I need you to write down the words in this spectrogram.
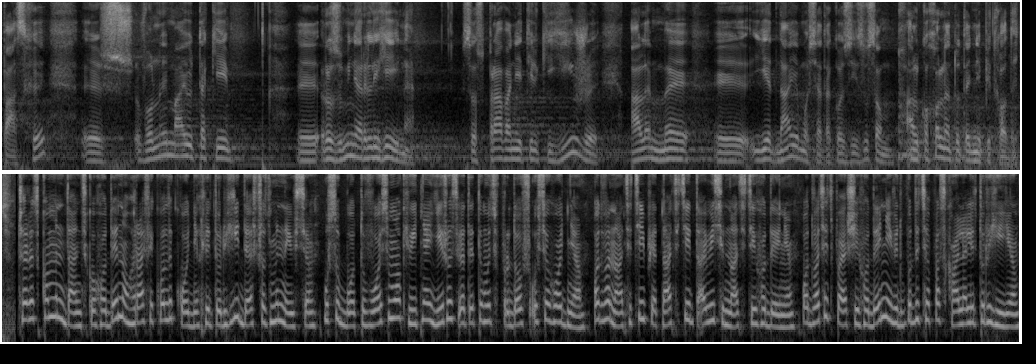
Пасхи. Е, Вони мають такі розуміння релігійне. Це справа не тільки їжі, але ми єднаємося також з Ісусом. Алкогольне тут не підходить. Через комендантську годину графік великодніх літургій дещо змінився. У суботу, 8 квітня, їжу святитимуть впродовж усього дня о 12, 15 та 18 годині. О 21 годині відбудеться пасхальна літургія.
